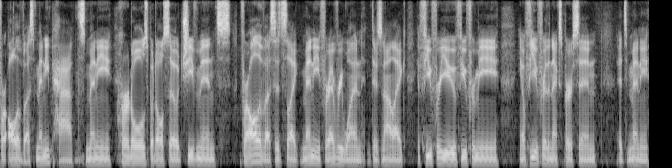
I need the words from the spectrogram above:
for all of us, many paths, many hurdles, but also achievements for all of us. It's like many for everyone. There's not like a few for you, few for me, you know, few for the next person. It's many.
